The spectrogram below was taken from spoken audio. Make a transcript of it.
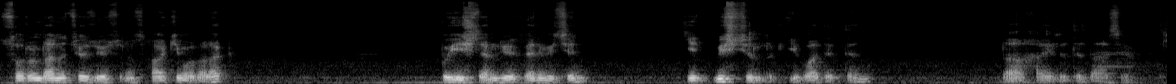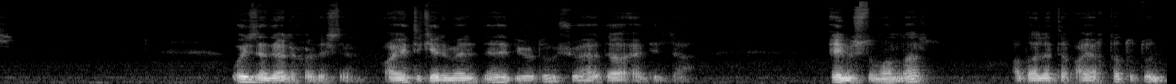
sorunlarını çözüyorsunuz hakim olarak. Bu işlem diyor benim için 70 yıllık ibadetten daha hayırlıdır, daha sevimlidir. O yüzden değerli kardeşlerim, ayet-i kerime ne diyordu? Şüheda elillah. Ey Müslümanlar, adaleti ayakta tutun,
